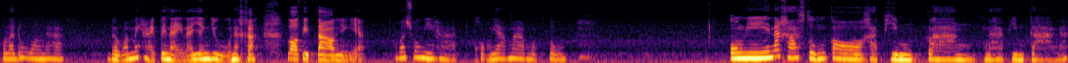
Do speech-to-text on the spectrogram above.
คนละดวงนะคะ แบบว่าไม่หายไปไหนนะยังอยู่นะคะ รอติดตามอย่างเงี้ย เพราะว่าช่วงนี้หาของยากมากบอกตรง องค์นี้นะคะซุ้มกอค่ะ พิมพ์กลางนะคะพิมพ์กลางนะ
